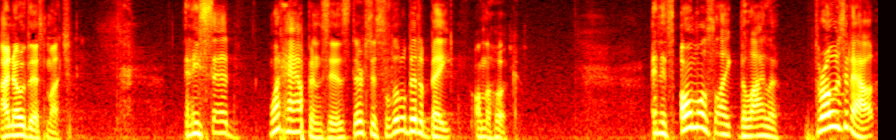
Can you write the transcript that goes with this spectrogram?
I know this much. And he said, what happens is there's this little bit of bait on the hook. And it's almost like Delilah throws it out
